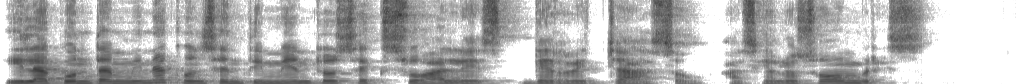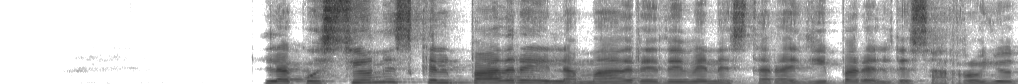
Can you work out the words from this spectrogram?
y la contamina con sentimientos sexuales de rechazo hacia los hombres. La cuestión es que el padre y la madre deben estar allí para el desarrollo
